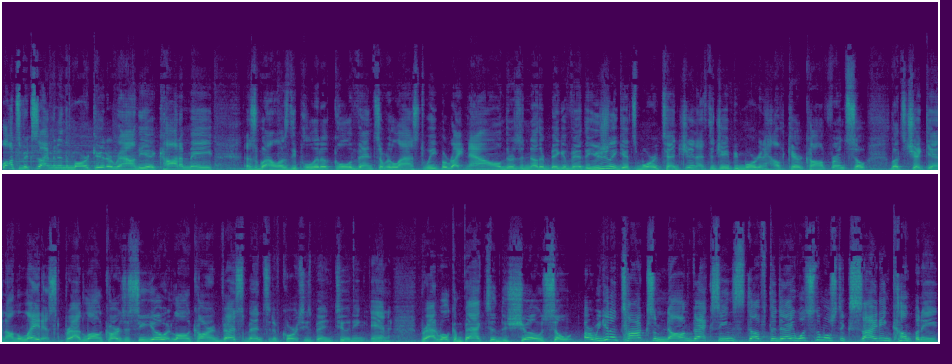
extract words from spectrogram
Lots of excitement in the market around the economy as well as the political events over the last week. But right now, there's another big event that usually gets more attention at the JP Morgan Healthcare Conference. So let's check in on the latest. Brad Loncar is the CEO at Loncar Investments, and of course, he's been tuning in. Brad, welcome back to the show. So, are we going to talk some non vaccine stuff today? What's the most exciting company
